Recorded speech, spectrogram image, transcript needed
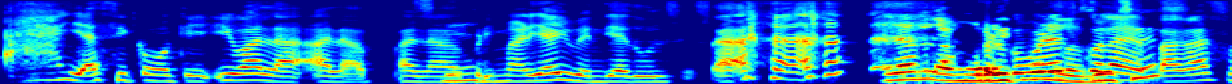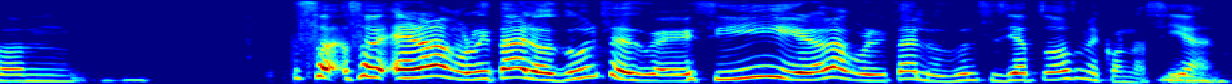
Ay, así como que iba a la, a la, a la primaria y vendía dulces. ¿Eras la morrita de los dulces? de paga son... era la morrita de los dulces, güey. Sí, era la morrita de los dulces. Ya todos me conocían.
